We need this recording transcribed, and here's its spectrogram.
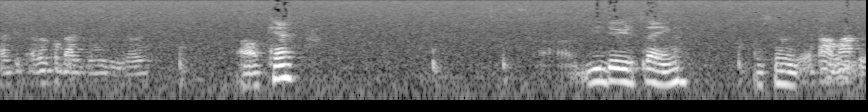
I could, I will come back to the movie, you? Okay. Uh, you do your thing. I'm just gonna. Yeah, I found lapis.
